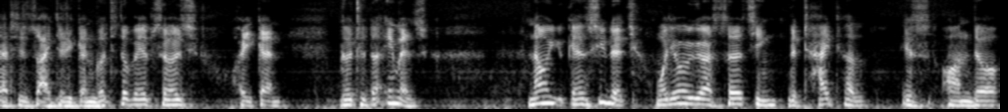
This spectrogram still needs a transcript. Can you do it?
that is either you can go to the web search or you can go to the image now you can see that whatever you are searching the title is on the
